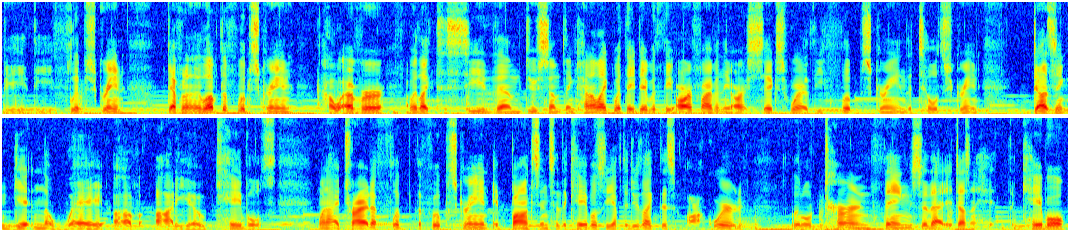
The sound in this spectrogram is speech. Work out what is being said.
be the flip screen. Definitely love the flip screen. However, I would like to see them do something kind of like what they did with the R5 and the R6 where the flip screen, the tilt screen, doesn't get in the way of audio cables. When I try to flip the flip screen, it bonks into the cable, so you have to do like this awkward little turn thing so that it doesn't hit the cable,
